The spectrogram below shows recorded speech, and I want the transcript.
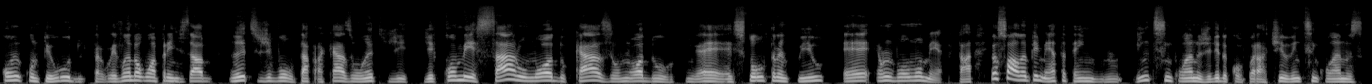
com o conteúdo, tá levando algum aprendizado antes de voltar para casa ou antes de, de, começar o modo casa, o modo é, estou tranquilo, é, é, um bom momento, tá? Eu sou Alan Pimenta, tenho 25 anos de vida corporativa, 25 anos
